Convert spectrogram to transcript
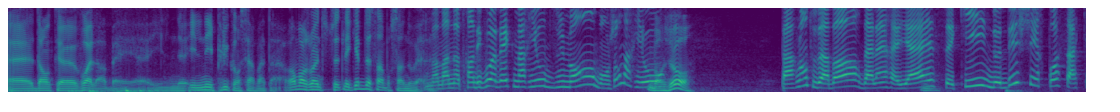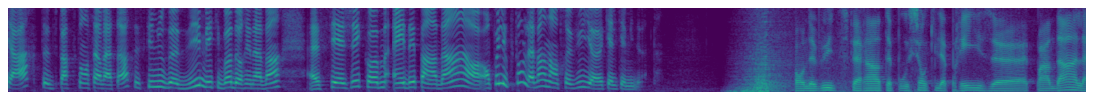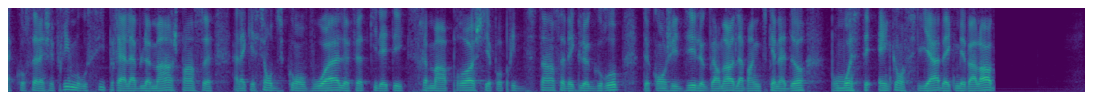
Euh, donc euh, voilà, ben, euh, il, ne- il n'est plus conservateur. On va rejoindre tout de suite l'équipe de 100% Nouvelles. De notre rendez-vous avec Mario Dumont. Bonjour Mario. Bonjour. Parlons tout d'abord d'Alain Reyes qui ne déchire pas sa carte du Parti conservateur, c'est ce qu'il nous a dit, mais qui va dorénavant euh, siéger comme indépendant. On peut l'écouter, on l'avait en entrevue il y a quelques minutes. On a vu différentes positions qu'il a prises euh, pendant la course à la chefferie, mais aussi préalablement. Je pense euh, à la question du convoi, le fait qu'il a été extrêmement proche, qu'il n'a pas pris de distance avec le groupe, de congédier le gouverneur de la Banque du Canada. Pour moi, c'était inconciliable avec mes valeurs.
